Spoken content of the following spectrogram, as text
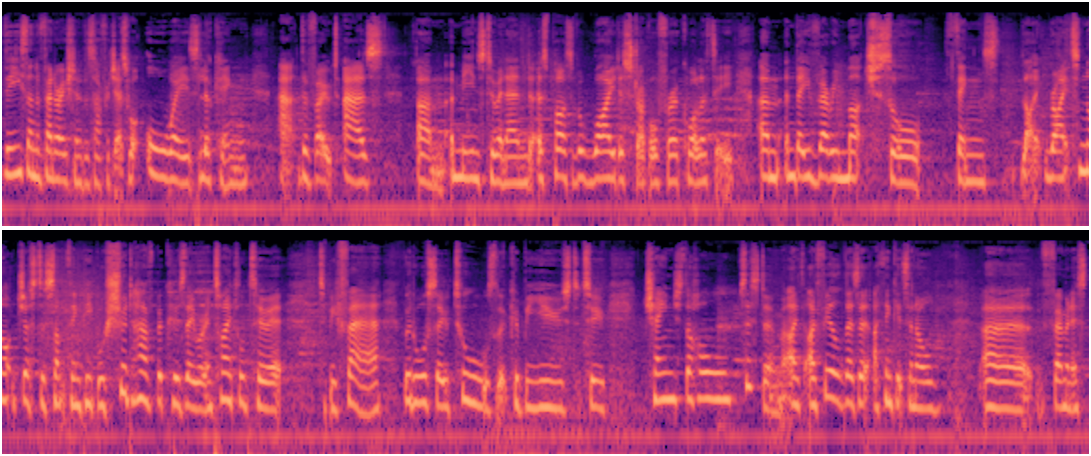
the East London Federation of the Suffragettes were always looking at the vote as um, a means to an end, as part of a wider struggle for equality. Um, and they very much saw things like rights not just as something people should have because they were entitled to it, to be fair, but also tools that could be used to change the whole system. I, I feel there's a, I think it's an old uh, feminist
